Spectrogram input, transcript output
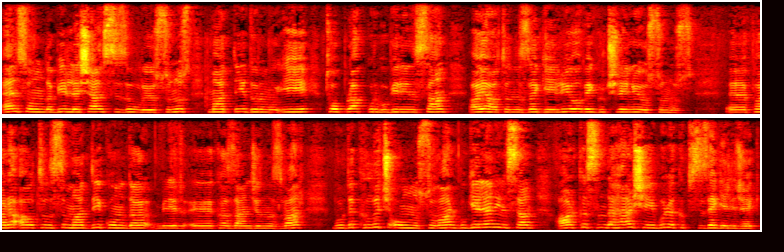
En sonunda birleşen siz oluyorsunuz. Maddi durumu iyi, toprak grubu bir insan hayatınıza geliyor ve güçleniyorsunuz. Ee, para altılısı maddi konuda bir e, kazancınız var. Burada kılıç onlusu var. Bu gelen insan arkasında her şeyi bırakıp size gelecek.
